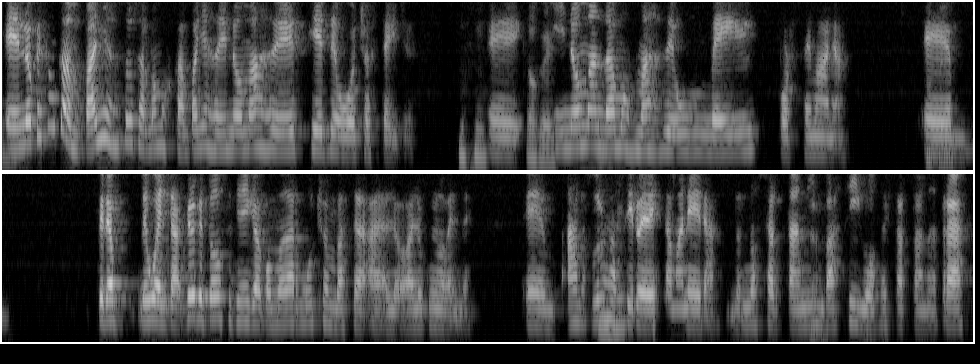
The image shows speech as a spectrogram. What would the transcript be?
En lo que son campañas, nosotros armamos campañas de no más de 7 u 8 stages. Eh, y no mandamos más de un mail por semana. Eh, pero de vuelta, creo que todo se tiene que acomodar mucho en base a, lo, que uno vende. Eh, a nosotros nos sirve de esta manera, no ser tan invasivos, de estar tan atrás.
